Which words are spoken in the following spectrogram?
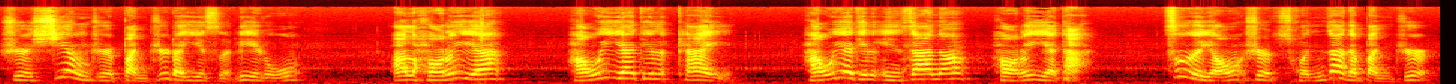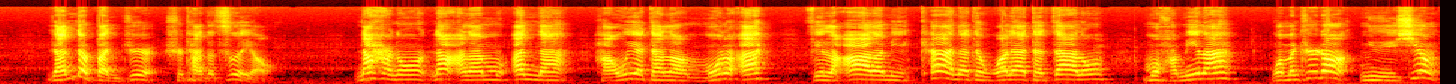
是性质本质的意思，例如，الحرية هوية الكائن هوية الإنسان حريته 自由是存在的本质，人的本质是他的自由。نحن نعلم أن هوية المرأة في العالم كانت ولا تزال مهملة。我们知道女性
